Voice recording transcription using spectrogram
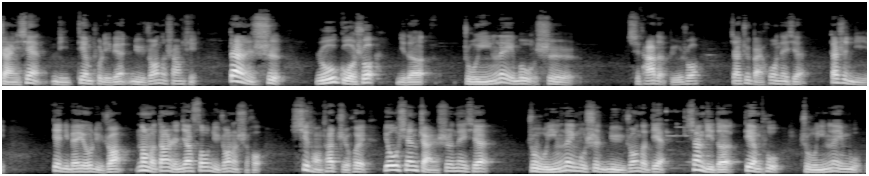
展现你店铺里边女装的商品。但是如果说你的主营类目是其他的，比如说家居百货那些，但是你店里边有女装，那么当人家搜女装的时候，系统它只会优先展示那些主营类目是女装的店。像你的店铺主营类目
